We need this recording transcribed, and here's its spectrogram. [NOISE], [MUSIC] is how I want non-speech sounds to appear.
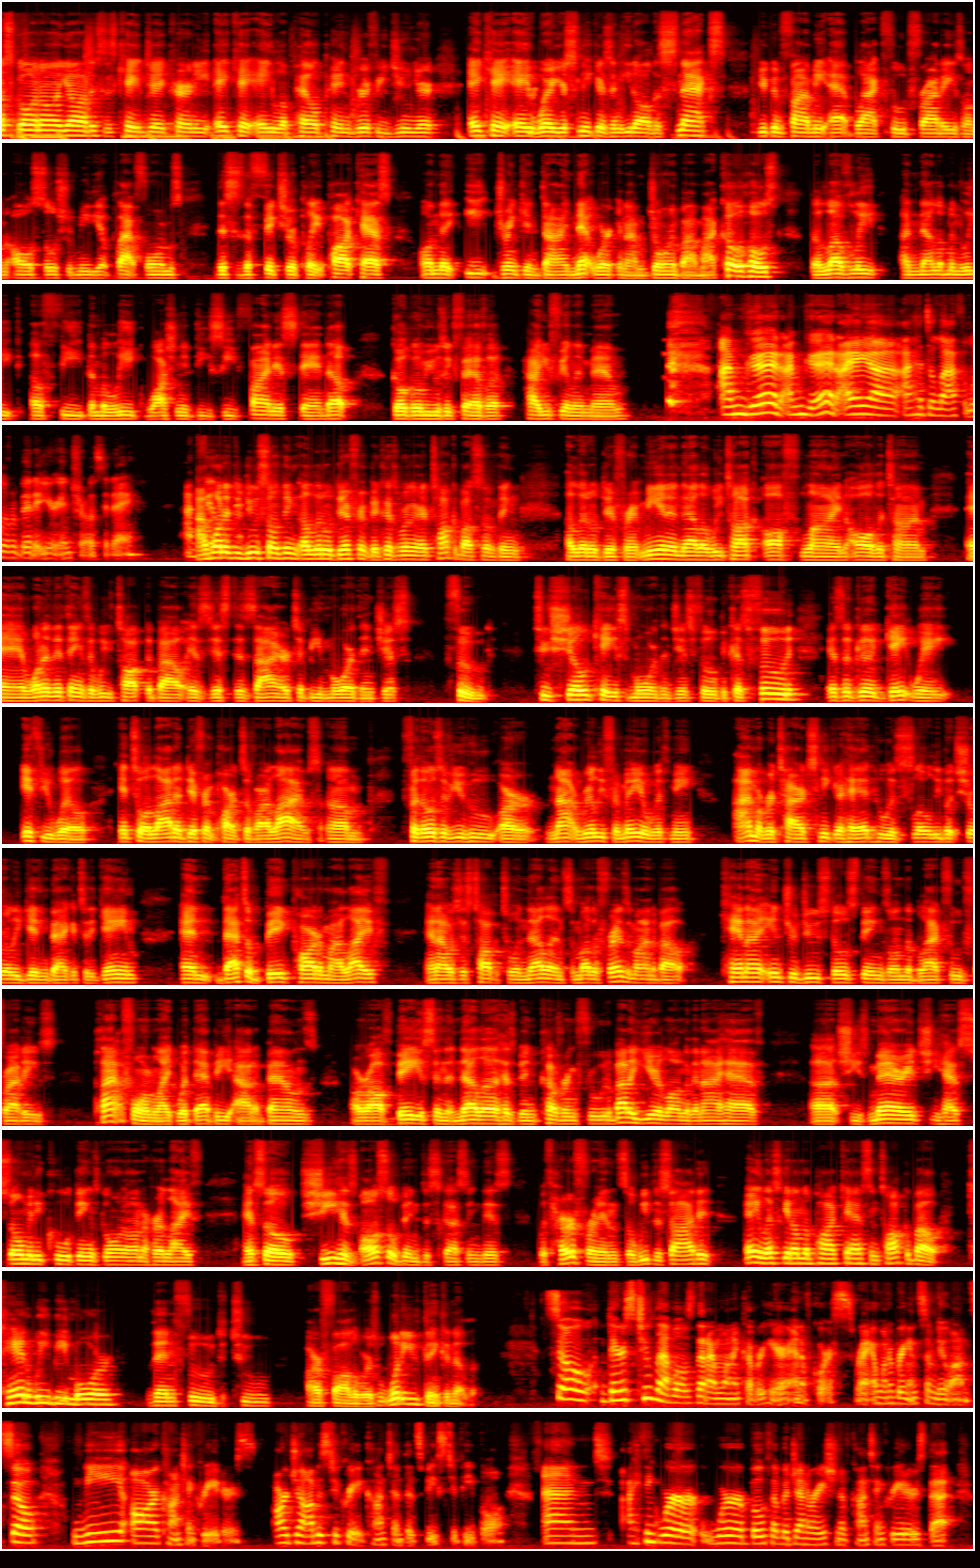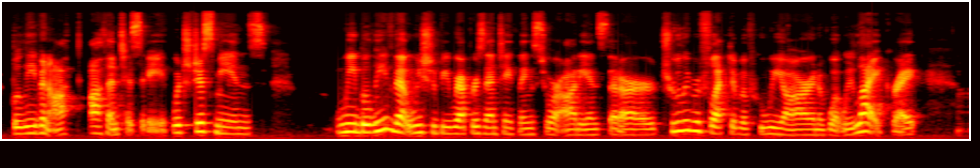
What's going on, y'all? This is KJ Kearney, aka Lapel Pin Griffey Jr., aka Wear Your Sneakers and Eat All the Snacks. You can find me at Black Food Fridays on all social media platforms. This is the Fix Your Plate podcast on the Eat, Drink, and Dine network. And I'm joined by my co host, the lovely Anela Malik of Feed the Malik, Washington, D.C. finest stand up, go go music forever. How you feeling, ma'am? I'm good. I'm good. I uh, I had to laugh a little bit at your intro today. I wanted to do something a little different because we're going to talk about something a little different. Me and Anela, we talk offline all the time. And one of the things that we've talked about is this desire to be more than just food, to showcase more than just food, because food is a good gateway, if you will, into a lot of different parts of our lives. Um, for those of you who are not really familiar with me, I'm a retired sneakerhead who is slowly but surely getting back into the game. And that's a big part of my life. And I was just talking to Anela and some other friends of mine about can I introduce those things on the Black Food Fridays platform? Like, would that be out of bounds or off base? And Anela has been covering food about a year longer than I have. Uh, she's married. She has so many cool things going on in her life. And so she has also been discussing this with her friends. So we decided hey, let's get on the podcast and talk about can we be more than food to our followers? What do you think, Anela? So there's two levels that I want to cover here. And of course, right, I want to bring in some nuance. So we are content creators. Our job is to create content that speaks to people. And I think we're we're both of a generation of content creators that believe in authenticity, which just means we believe that we should be representing things to our audience that are truly reflective of who we are and of what we like, right?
